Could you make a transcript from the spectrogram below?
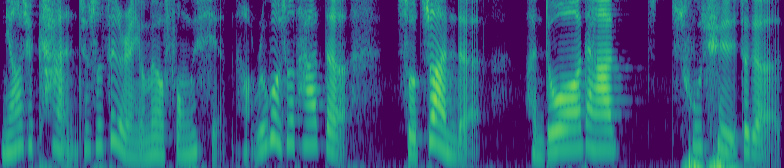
你要去看，就说这个人有没有风险。好，如果说他的所赚的很多，大家出去这个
